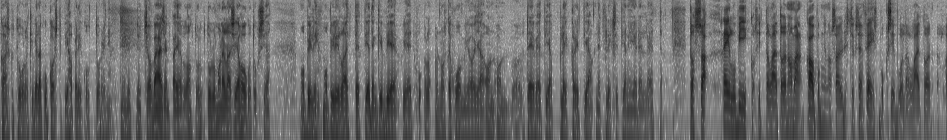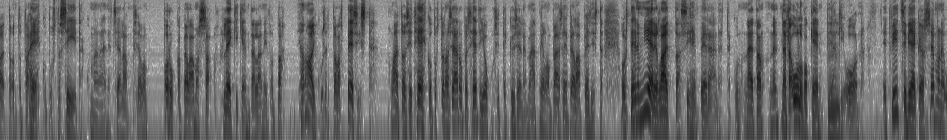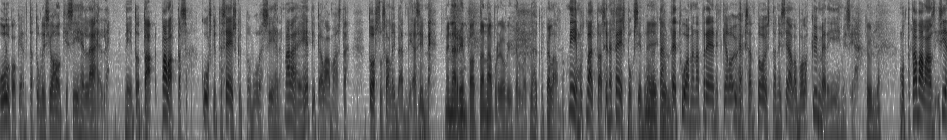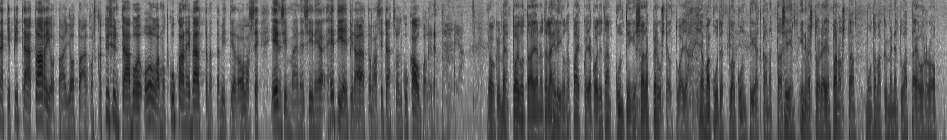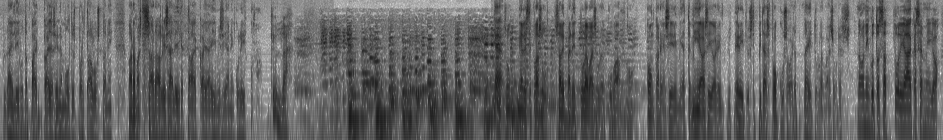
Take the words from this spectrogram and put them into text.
80-luvullakin vielä kukoisti pihapelikulttuuri, niin, niin nyt, nyt se on vähäisempää ja on tullut monenlaisia houkutuksia. Mobiili, mobiililaitteet tietenkin vie, vie nuorten huomioon ja on, on TV ja pleikkarit ja Netflixit ja niin edelleen. Että. Tuossa reilu viikko sitten laitoin oman kaupunginosayhdistyksen Facebook-sivuille, laitoin, laitoin tota hehkutusta siitä, kun mä näin, että siellä, siellä on porukka pelaamassa leikkikentällä, niin tota, ihan aikuiset pelas pesistä laitoin sitten hehkutusta, no siellä rupesi heti joku sitten kyselemään, että milloin pääsee pelaamaan pesistä. Olisi tehnyt mieli laittaa siihen perään, että kun näitä, nyt näitä ulkokenttiäkin mm. on, että vitsi viekö, jos semmoinen ulkokenttä tulisi johonkin siihen lähelle, niin tota, palattaisiin 60-70-luvulle siihen, että mä lähden heti pelaamaan sitä tossusalibändiä mm. sinne. Mennään rimpauttaa naapuri ovikelloa, että lähdetkö pelaamaan. Niin, mutta laittaa sinne Facebook-sivulle, niin, että, että huomenna treenit kello 19, niin siellä voi olla kymmeniä ihmisiä. Kyllä mutta tavallaan siinäkin pitää tarjota jotain, koska kysyntää voi olla, mutta kukaan ei välttämättä viitti olla se ensimmäinen siinä ja heti ei pidä ajatella sitä, että se on joku kaupallinen toimija. Joo, kyllä me toivotaan ja noita lähiliikuntapaikkoja koitetaan kuntiinkin saada perusteltua ja, ja vakuutettua kuntia, että kannattaa siihen investoida ja panostaa muutama kymmenen tuhatta euroa lähiliikuntapaikkaa ja sinne multisport-alusta, niin varmasti saadaan lisää liikettä aikaa ja ihmisiä niin kuin liikkumaan. Kyllä. Mikä sun mielestä Klasu salipädin tulevaisuuden kuva on Konkarin silmiä, että mihin asioihin nyt erityisesti pitäisi fokusoida lähitulevaisuudessa? No niin kuin tuossa tuli aikaisemmin jo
